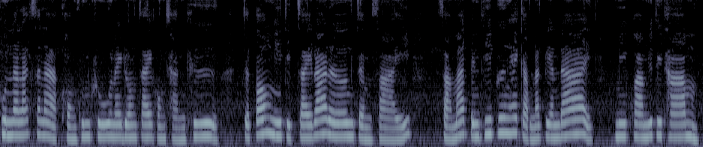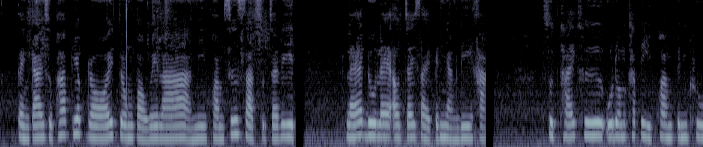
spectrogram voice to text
คุณลักษณะของคุณครูในดวงใจของฉันคือ จะต้องมีจิตใจร่าเริง แจ่มใส สามารถเป็นที่พึ่งให้กับนักเรียนได้ มีความยุติธรรม แต่งกายสุภาพเรียบร้อย ตรงต่อเวลา มีความซื่อสัตย์สุจริต และดูแลเอาใจใส่เป็นอย่างดีค่ะ สุดท้ายคืออุดมคติความเป็นครู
